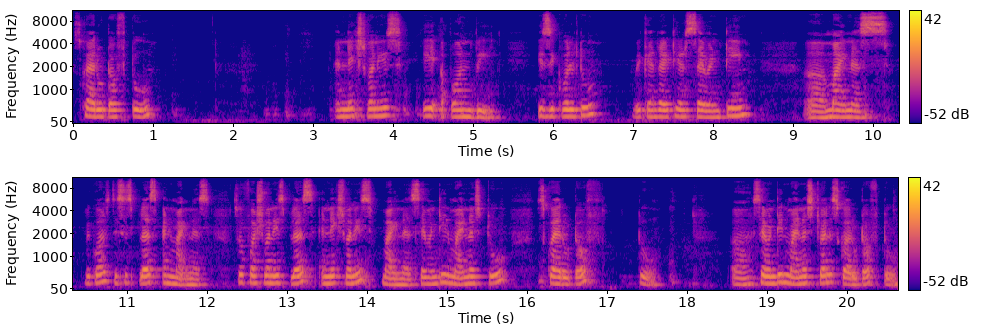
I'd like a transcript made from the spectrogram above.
square root of 2 and next one is a upon b is equal to we can write here 17 uh, minus because this is plus and minus. So first one is plus and next one is minus. 17 minus 2 square root of 2 uh, 17 minus 12 square root of 2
